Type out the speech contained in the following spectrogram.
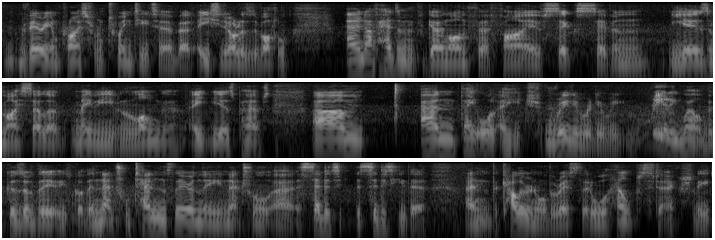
vary in price from 20 to about $80 a bottle. And I've had them going on for five, six, seven years in my cellar, maybe even longer, eight years perhaps. Um, and they all age really, really, really, really well because of the. He's got the natural tannins there and the natural uh, acidity, acidity there, and the color and all the rest. That all helps to actually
